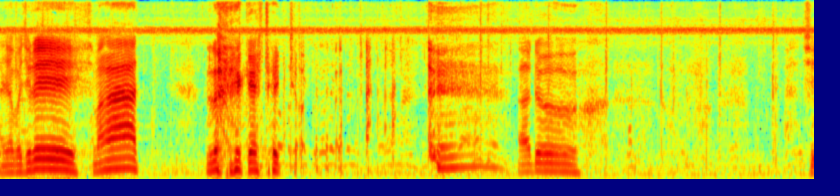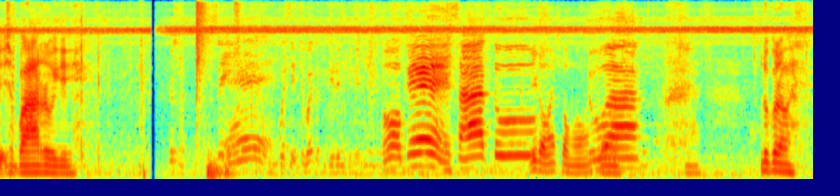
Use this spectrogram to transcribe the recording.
Ayo Pak Juri, semangat. Lu gedek cok. Aduh. Si separuh iki. Oke, satu, dua, Ndukur Mas.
